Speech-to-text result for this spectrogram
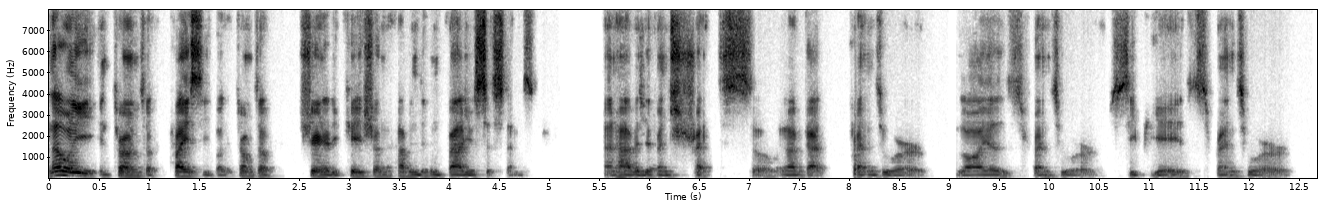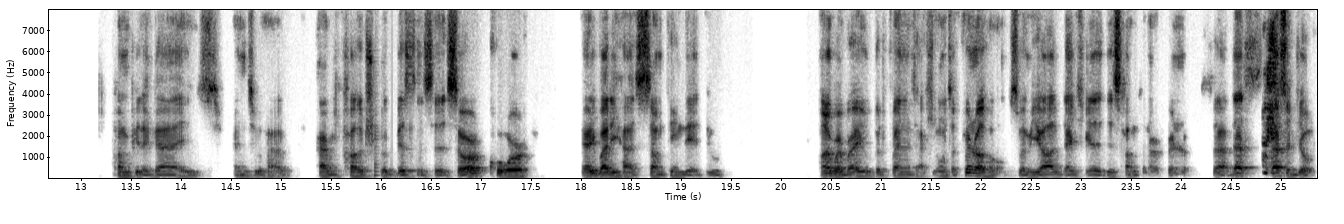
not only in terms of pricing, but in terms of sharing education, having different value systems, and have a different strengths. So know, I've got friends who are lawyers, friends who are CPAs, friends who are computer guys, friends who have agricultural businesses. So our core, everybody has something they do one of our very good friends actually owns a funeral home. So we all actually get a discount on our funeral. So that's that's a joke.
